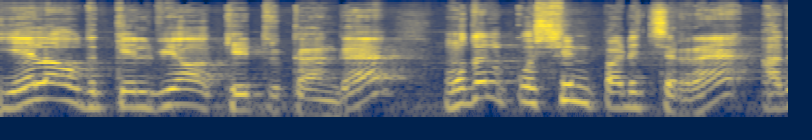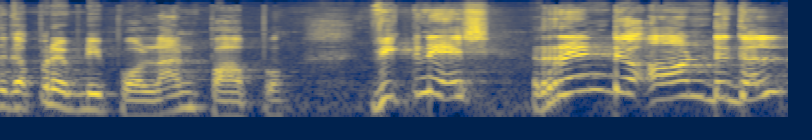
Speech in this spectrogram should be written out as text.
ஏழாவது கேள்வியாக கேட்டிருக்காங்க. முதல் கொஷின் படிச்சிடுறேன். அதுக்கப்புறம் எப்படி போடலான்னு பார்ப்போம். விக்னேஷ் ரெண்டு ஆண்டுகள்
